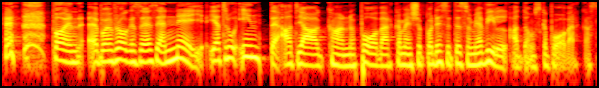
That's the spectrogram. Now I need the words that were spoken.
på, en, eh, på en fråga så jag säger nej. Jag tror inte att jag kan påverka människor på det sättet som jag vill att de ska påverkas.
